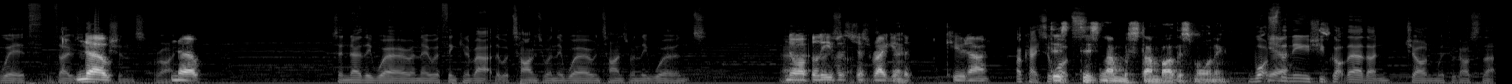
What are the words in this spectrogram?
with those No. attractions? Right. No, So no, they were, and they were thinking about. There were times when they were and times when they weren't. no, Uh, I believe it's just things. regular queue now. Okay, so Dis- what's Disneyland was standby this morning. what's Yeah. the news you've got there then, John, with regards to that?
